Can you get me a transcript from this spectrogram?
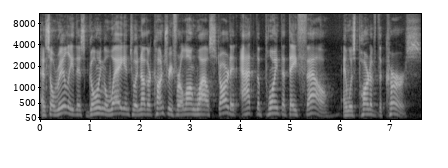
And so, really, this going away into another country for a long while started at the point that they fell and was part of the curse.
